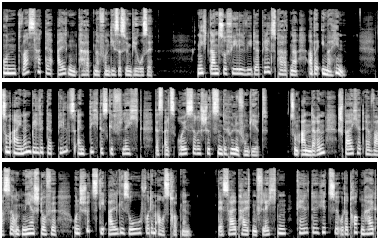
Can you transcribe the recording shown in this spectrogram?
Und was hat der Algenpartner von dieser Symbiose? Nicht ganz so viel wie der Pilzpartner, aber immerhin. Zum einen bildet der Pilz ein dichtes Geflecht, das als äußere schützende Hülle fungiert. Zum anderen speichert er Wasser und Nährstoffe und schützt die Alge so vor dem Austrocknen. Deshalb halten Flechten Kälte, Hitze oder Trockenheit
